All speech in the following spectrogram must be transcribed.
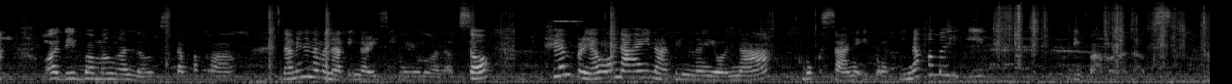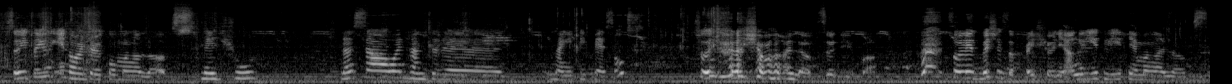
o diba mga loves, napaka dami na naman nating na-receive ngayon mga loves. So, syempre, ang unahin natin na yon na buksan na itong pinakamaliit. Diba mga loves? So, ito yung in-order ko mga loves. Medyo nasa 190 pesos. So, ito lang siya mga loves. So, diba? Solid ba siya sa presyo niya? Ang liit-liit niya mga loves.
